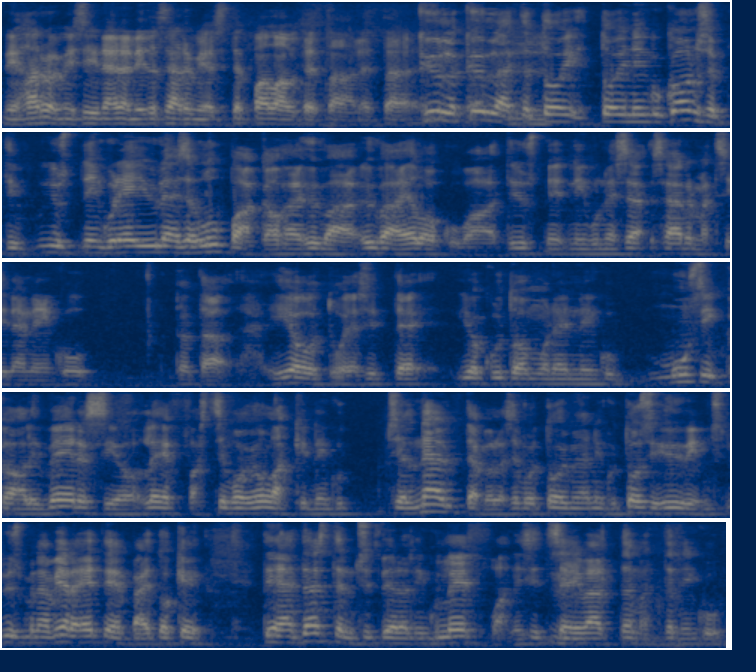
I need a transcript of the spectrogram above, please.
niin harvemmin siinä enää niitä särmiä sitten palautetaan. Että, Kyllä, kyllä, että toi, toi niinku konsepti just niinku ei yleensä lupaa kauhean hyvää, hyvää elokuvaa. Että just ne, niinku ne sä- särmät siinä niinku, tota, hioutuu ja sitten joku tuommoinen niinku musikaaliversio leffasta, se voi ollakin niinku siellä näyttämöllä, se voi toimia niinku tosi hyvin. Mutta jos mennään vielä eteenpäin, että okei, tehdään tästä nyt sitten vielä niinku leffa, niin sitten se ei Mm. välttämättä niinku,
